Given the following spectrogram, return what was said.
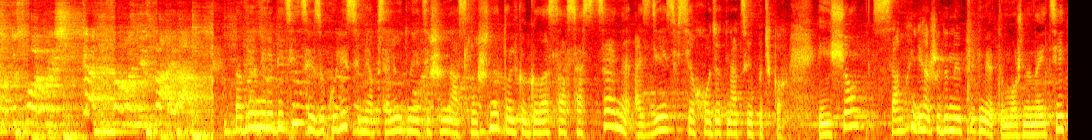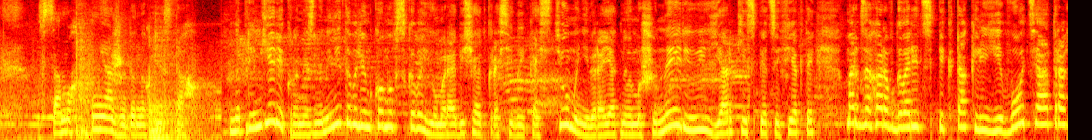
Что ты смотришь? Как? Сама не знаю. Во время репетиции за кулисами абсолютная тишина. Слышны только голоса со сцены, а здесь все ходят на цыпочках. И еще самые неожиданные предметы можно найти в самых неожиданных местах. На премьере, кроме знаменитого линкомовского юмора, обещают красивые костюмы, невероятную машинерию и яркие спецэффекты. Марк Захаров говорит, спектакли его театра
